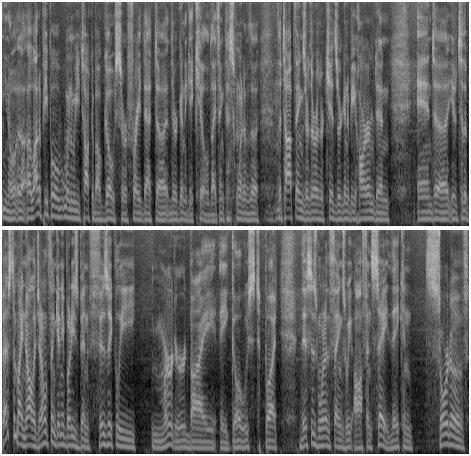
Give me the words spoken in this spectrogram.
you know, a, a lot of people when we talk about ghosts are afraid that uh, they're going to get killed. I think that's one of the the top things, or their other kids are going to be harmed. And and uh, you know, to the best of my knowledge, I don't think anybody's been physically murdered by a ghost, but this is one of the things we often say. They can sort of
